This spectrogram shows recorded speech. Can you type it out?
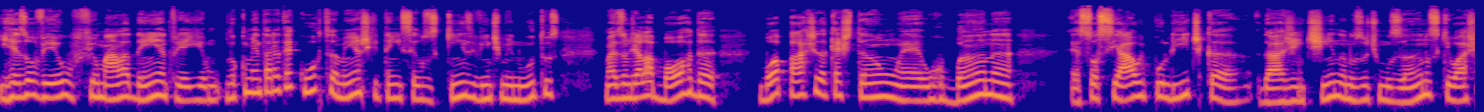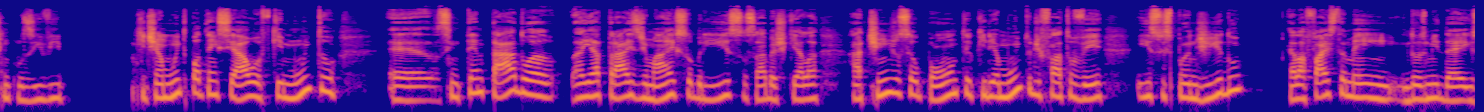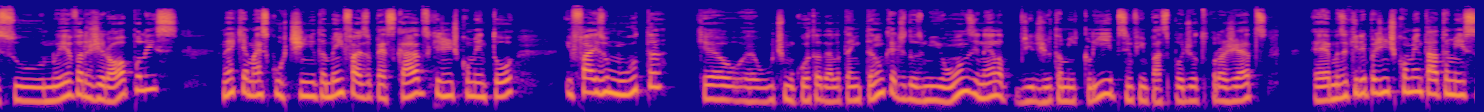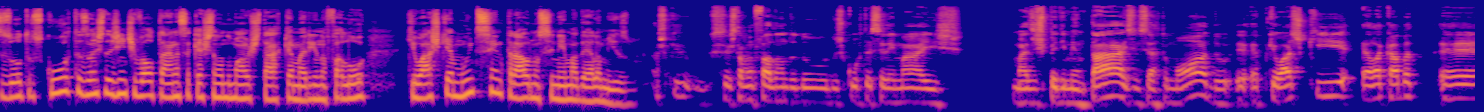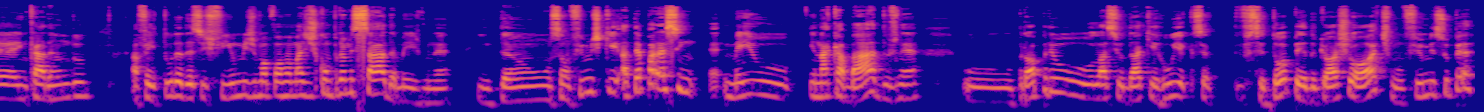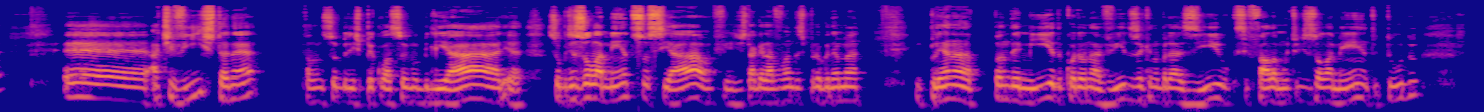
e resolveu filmar lá dentro. E aí, um documentário até curto também, acho que tem seus 15, 20 minutos, mas onde ela aborda boa parte da questão é, urbana, é, social e política da Argentina nos últimos anos, que eu acho, inclusive, que tinha muito potencial. Eu fiquei muito é, assim, tentado a, a, ir atrás demais sobre isso, sabe? Acho que ela atinge o seu ponto. Eu queria muito, de fato, ver isso expandido. Ela faz também, em 2010, o Nueva Argirópolis, né? Que é mais curtinho também. Faz o Pescados, que a gente comentou. E faz o Muta, que é o, é o último curta dela até então, que é de 2011, né? Ela dirigiu também clipes, enfim, participou de outros projetos. É, mas eu queria pra gente comentar também esses outros curtas, antes da gente voltar nessa questão do mal-estar que a Marina falou, que eu acho que é muito central no cinema dela mesmo. Acho que vocês estavam falando do, dos curtas serem mais, mais experimentais, em certo modo, é, é porque eu acho que ela acaba é, encarando a feitura desses filmes de uma forma mais descompromissada mesmo, né? Então, são filmes que até parecem é, meio inacabados, né? O próprio La Ciudad que Ruia, que você citou, Pedro, que eu acho ótimo, um filme super é, ativista, né? falando sobre especulação imobiliária, sobre isolamento social. Enfim, a gente está gravando esse programa em plena pandemia do coronavírus aqui no Brasil, que se fala muito de isolamento e tudo.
